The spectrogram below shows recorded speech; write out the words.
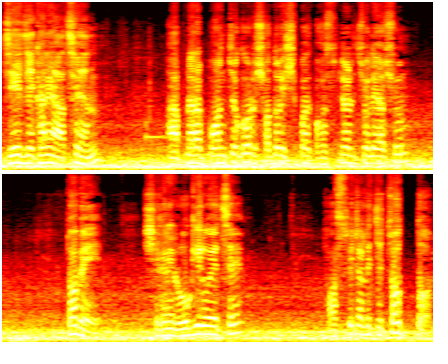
যে যেখানে আছেন, আপনারা পঞ্চগড় সদর হসপিটালে চলে আসুন। তবে সেখানে রোগী রয়েছে। হসপিটালের যে চত্বর,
